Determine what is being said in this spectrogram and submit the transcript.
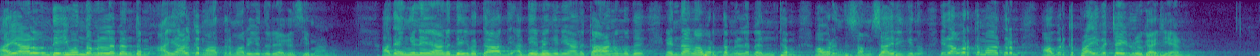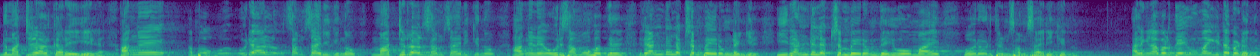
അയാളും ദൈവവും തമ്മിലുള്ള ബന്ധം അയാൾക്ക് മാത്രം അറിയുന്ന ഒരു രഹസ്യമാണ്. അതെങ്ങനെയാണ് ദൈവത്തെ ആദ്യം അദ്ദേഹം എങ്ങനെയാണ് കാണുന്നത്? എന്താണ് അവർ തമ്മിലുള്ള ബന്ധം? അവർ എന്ത് സംസാരിക്കുന്നു? ഇത് അവർക്ക് മാത്രം അവർക്ക് പ്രൈവറ്റ് ആയിട്ടുള്ള കാര്യമാണ്. ഇത് മറ്റൊരാൾക്ക് അറിയുകയില്ല. അങ്ങനെ അപ്പോൾ ഒരാൾ സംസാരിക്കുന്നു മറ്റൊരാൾ സംസാരിക്കുന്നു. അങ്ങനെ ഒരു സമൂഹത്തിൽ രണ്ട് ലക്ഷം പേരുണ്ടെങ്കിൽ ഈ രണ്ട് ലക്ഷം പേരും ദൈവവുമായി ഓരോരുത്തരും സംസാരിക്കുന്നു. അല്ലെങ്കിൽ അവർ ദൈവവുമായി ഇടപെടുന്നു.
